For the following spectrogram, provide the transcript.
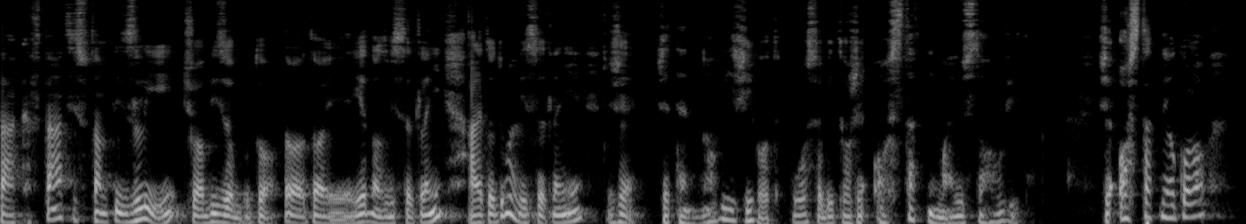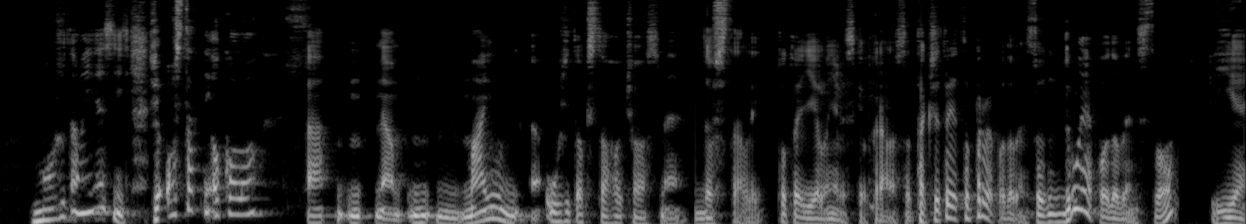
tak vtáci sú tam tí zlí, čo vyzobu, to, to, to je jedno z vysvetlení, ale to druhé vysvetlenie, že, že ten nový život pôsobí to, že ostatní majú z toho užitok. Že ostatní okolo môžu tam hniezdiť. Že ostatní okolo a majú úžitok z toho, čo sme dostali. Toto je dielo Nebeského kráľovstva. Takže to je to prvé podobenstvo. Druhé podobenstvo je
